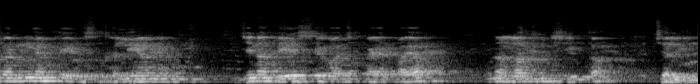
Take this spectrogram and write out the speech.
ਕਰਨੀਆਂ ਢੇਰ ਸੁਖੱਲੀਆਂ ਨੇ। ਜਿਨ੍ਹਾਂ ਦੇਸ਼ ਸੇਵਾ 'ਚ ਪੈਰ ਪਾਇਆ, ਉਹਨਾਂ ਲੱਖ ਮੁਸੀਬਤਾਂ ਚੱਲੀਆਂ।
